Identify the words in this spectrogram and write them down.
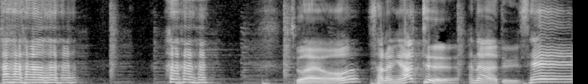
하하하하. 하하하. 좋아요. 사랑의 하트. 하나, 둘, 셋.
